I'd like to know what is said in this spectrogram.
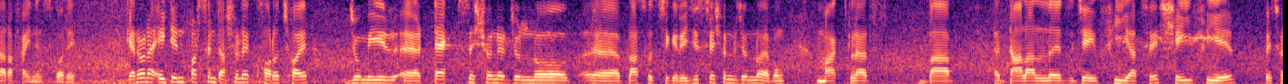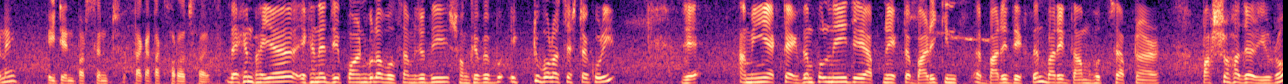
তারা ফাইন্যান্স করে। কেননা এই টেন পার্সেন্ট আসলে খরচ হয় জমির ট্যাক্সেশনের জন্য প্লাস হচ্ছে কি রেজিস্ট্রেশনের জন্য এবং মাকলার বা দালালের যে ফি আছে, সেই ফি এর পেছনে এই টেন পার্সেন্ট টাকাটা খরচ হয়। দেখেন ভাইয়া, এখানে যে পয়েন্টগুলো বলছে, আমি যদি সংক্ষেপে একটু বলার চেষ্টা করি, যে আমি একটা এক্সাম্পল নিই যে আপনি একটা বাড়ি কিন বাড়ি দেখছেন, বাড়ির দাম হচ্ছে আপনার পাঁচশো হাজার ইউরো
